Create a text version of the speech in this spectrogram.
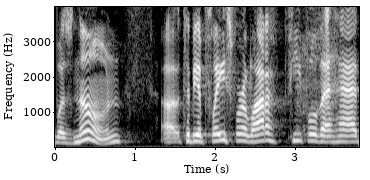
was known uh, to be a place where a lot of people that had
